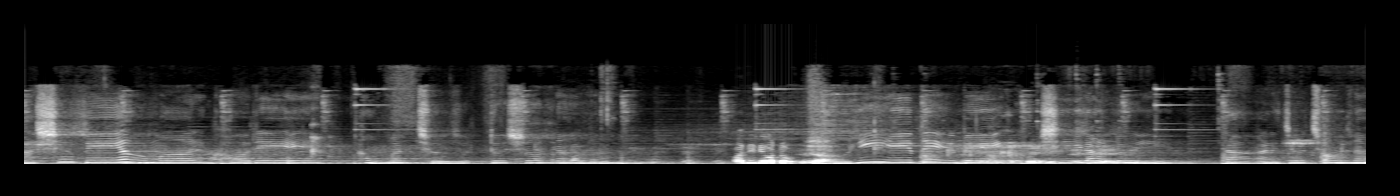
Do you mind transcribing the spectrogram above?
আসবে আমার ঘরে আমার ছোট্ট সোনা। ও দিদি ওটো উড়িয়ে দেবে খুশির আলোয় তার জোছনা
